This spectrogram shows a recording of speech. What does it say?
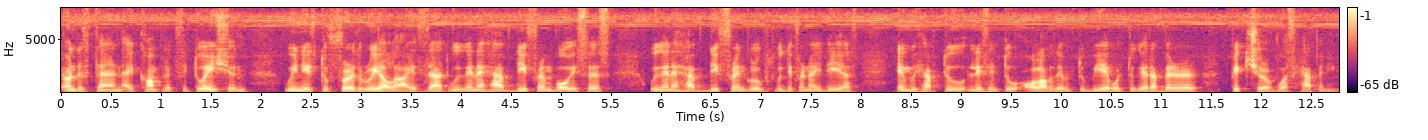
understand a complex situation, we need to first realize that we're going to have different voices, we're going to have different groups with different ideas, and we have to listen to all of them to be able to get a better picture of what's happening.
